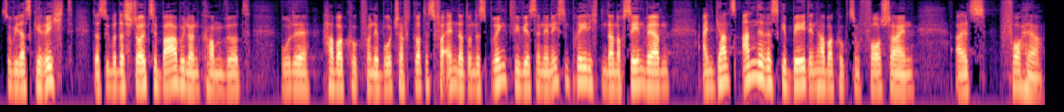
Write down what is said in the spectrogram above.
So wie das Gericht, das über das stolze Babylon kommen wird, wurde Habakkuk von der Botschaft Gottes verändert. Und es bringt, wie wir es in den nächsten Predigten dann noch sehen werden, ein ganz anderes Gebet in Habakkuk zum Vorschein als vorher.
